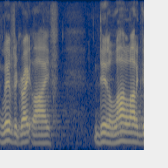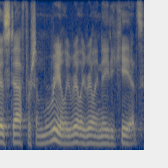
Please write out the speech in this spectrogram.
lived a great life, did a lot, a lot of good stuff for some really, really, really needy kids.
